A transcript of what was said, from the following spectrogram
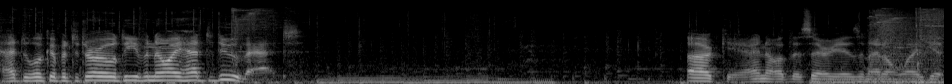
Had to look up a tutorial to even know I had to do that. Okay, I know what this area is and I don't like it.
